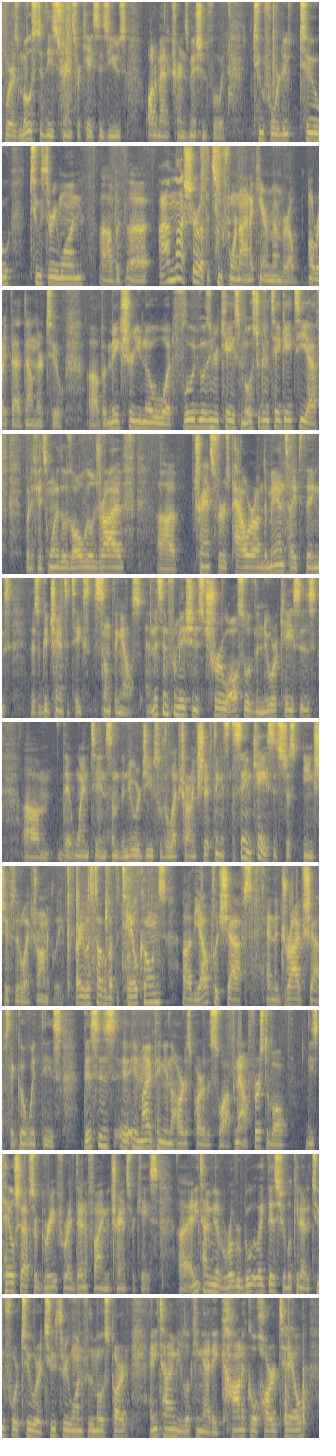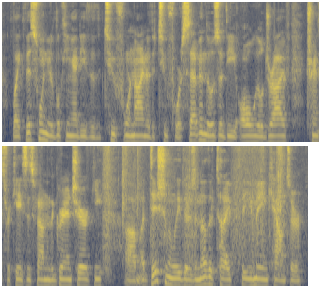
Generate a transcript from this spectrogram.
Whereas most of these transfer cases use automatic transmission fluid. 242, 231, uh, but uh, I'm not sure about the 249. I can't remember. I'll, I'll write that down there too. Uh, but make sure you know what fluid goes in your case. Most are going to take ATF, but if it's one of those all-wheel drive uh, transfers power on demand type things, there's a good chance it takes something else. And this information is true also of the newer cases um, that went in some of the newer Jeeps with electronic shifting. It's the same case, it's just being shifted electronically. Alrighty, let's talk about the tail cones, uh, the output shafts, and the drive shafts that go with these. This is, in my opinion, the hardest part of the swap. Now, first of all, these tail shafts are great for identifying the transfer case. Uh, anytime you have a rubber boot like this, you're looking at a 242 or a 231 for the most part. Anytime you're looking at a conical hardtail like this one, you're looking at either the 249 or the 247. Those are the all-wheel drive transfer cases found in the Grand Cherokee. Um, additionally, there's another type that you may encounter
